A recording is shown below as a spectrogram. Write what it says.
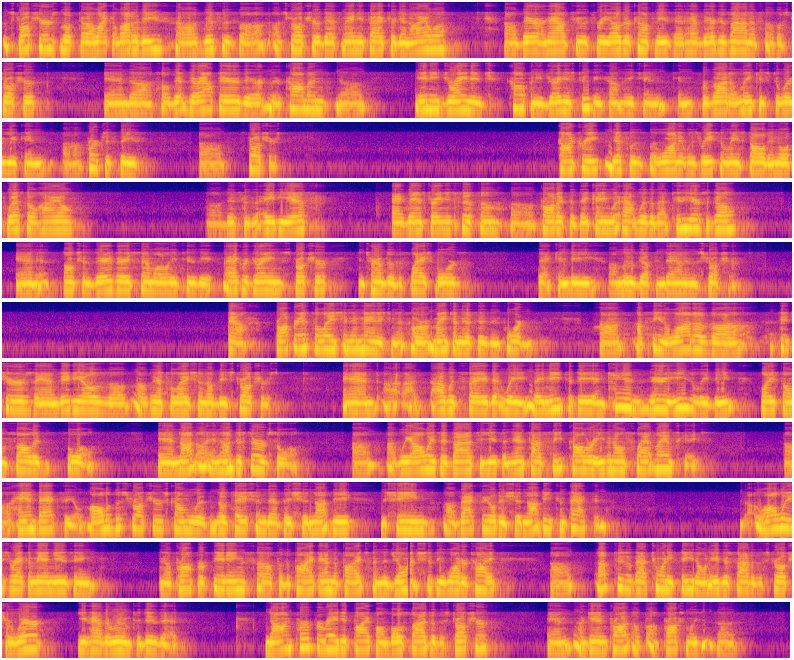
The structures look uh, like a lot of these. Uh, this is uh, a structure that's manufactured in Iowa. Uh, there are now two or three other companies that have their design of, of a structure. And uh, so they're, they're out there, they're, they're common. Uh, any drainage company, drainage tubing company can, can provide a linkage to where you can uh, purchase these uh, structures. Concrete, this was the one that was recently installed in Northwest Ohio. Uh, this is the ADS, Advanced Drainage System, uh, product that they came out with about two years ago. And it functions very, very similarly to the AgriDrain structure in terms of the flashboards that can be uh, moved up and down in the structure. Now, proper installation and management or maintenance is important. Uh, I've seen a lot of uh, pictures and videos of, of, installation of these structures. And I, I, would say that we they need to be and can very easily be placed on solid soil and not in undisturbed soil. Uh, we always advise to use an anti-seep collar even on flat landscapes. Uh, hand backfill. All of the structures come with notation that they should not be machine uh, backfilled and should not be compacted. Always recommend using you know, proper fittings uh, for the pipe and the pipes, and the joints should be watertight uh, up to about 20 feet on either side of the structure where you have the room to do that non-perforated pipe on both sides of the structure, and again, pro approximately uh,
